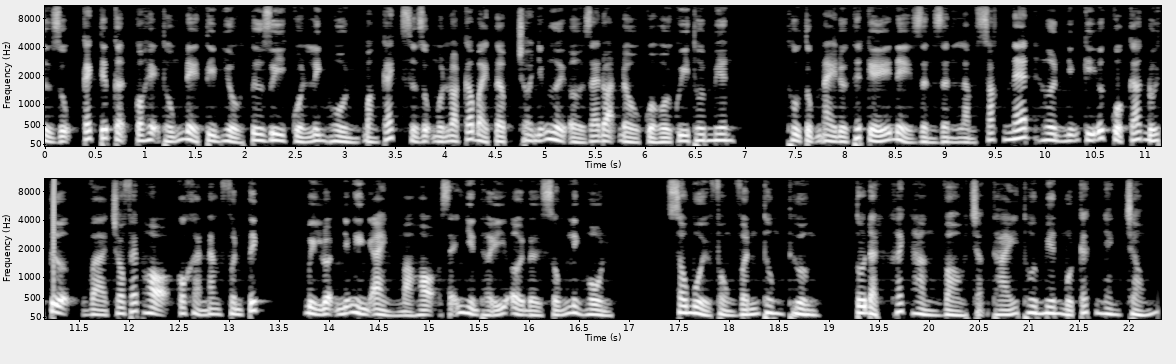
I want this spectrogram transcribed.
sử dụng cách tiếp cận có hệ thống để tìm hiểu tư duy của linh hồn bằng cách sử dụng một loạt các bài tập cho những người ở giai đoạn đầu của hồi quy thôi miên. Thủ tục này được thiết kế để dần dần làm sắc nét hơn những ký ức của các đối tượng và cho phép họ có khả năng phân tích, bình luận những hình ảnh mà họ sẽ nhìn thấy ở đời sống linh hồn. Sau buổi phỏng vấn thông thường, tôi đặt khách hàng vào trạng thái thôi miên một cách nhanh chóng.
